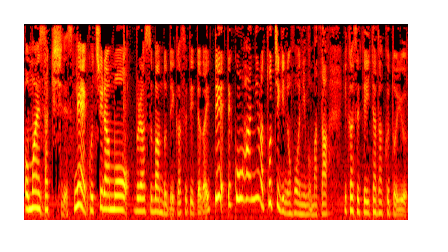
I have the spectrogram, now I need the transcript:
お前崎市ですね。こちらもブラスバンドで行かせていただいて、で、後半には栃木の方にもまた行かせていただくという、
